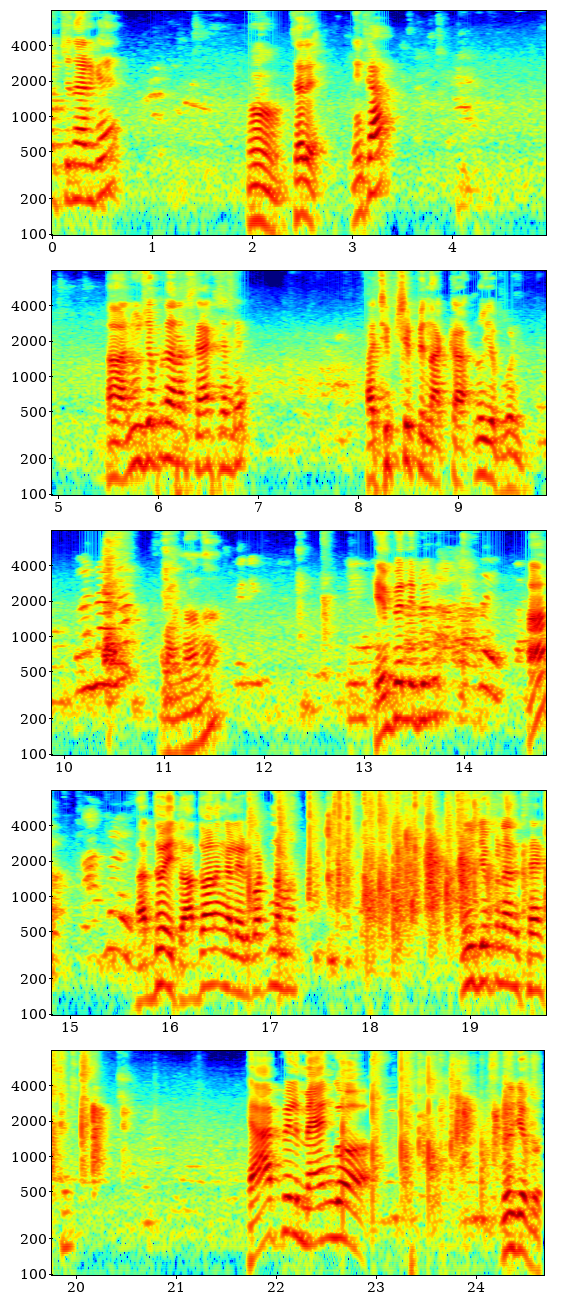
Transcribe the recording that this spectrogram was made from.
వచ్చింది ఉం, సరే. ఇంకా? ఆ, నువ్వు చెప్పు నాన్న స్నాక్స్ అంటే? ఆ చిప్స్ చెప్పింది అక్క నువ్వు చెప్పుకోండి బనానా? ఏం పేరు నీ పేరు? అద్వైతం. అధ్వానంగా లేడు కొట్టనమ్మా. నువ్వు చెప్పు నాన్న స్నాక్స్. యాపిల్ మ్యాంగో. నువ్వు చెప్పు.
